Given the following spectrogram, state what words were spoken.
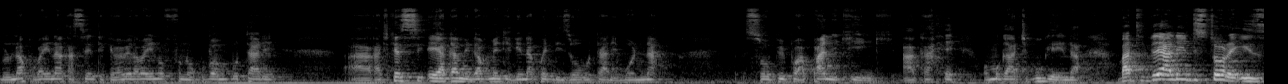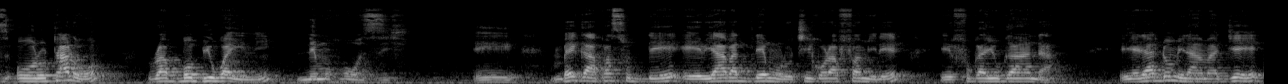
lunaku balina akasente ke babeera balina okufuna okuva mu butale. Uh, kati kesi eyagambye gavumenti egenda kweddiza obutale bonna so people are panicking. Omugaati gugenda. But their lead story is olutalo lwa bobi wine ne muhoozi. E, mbega apasudde ebyabadde mu lukiiko lwa famire efuga uganda. Eyali adumira amagye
